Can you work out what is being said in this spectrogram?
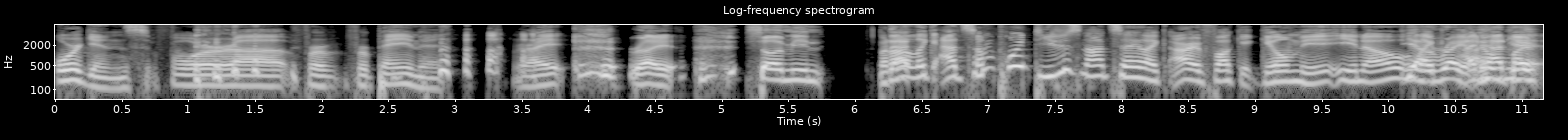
organs for uh for for payment right right. So I mean, but That- uh, like at some point do you just not say like all right fuck it kill me you know Yeah, like, right. I don't had my-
